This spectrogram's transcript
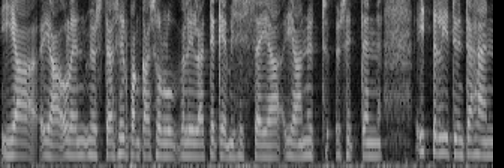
ja, ja olen myös tämän Sirpan kanssa ollut välillä tekemisissä ja, ja nyt sitten itse liityin tähän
